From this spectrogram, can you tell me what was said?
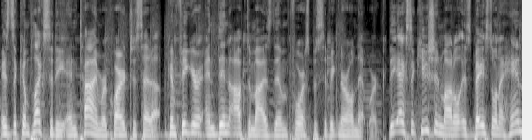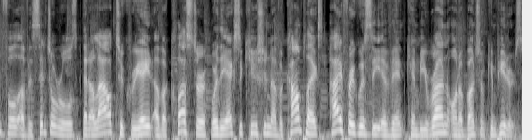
is the complexity and time required to set up, configure, and then optimize them for a specific neural network. The execution execution model is based on a handful of essential rules that allow to create of a cluster where the execution of a complex high frequency event can be run on a bunch of computers.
